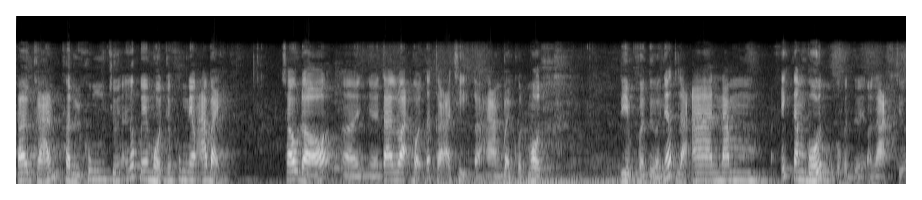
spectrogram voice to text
ta gán phần khung chứa nhãn gốc B1 cho khung neo A7 sau đó à, ta loại bỏ tất cả giá trị ở hàng 7 cột 1 tìm phần tử nhất là A5 x54 của phần tử còn lại chứa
